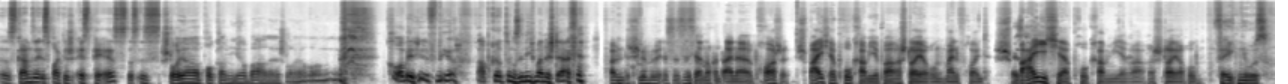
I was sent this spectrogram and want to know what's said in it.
das Ganze ist praktisch SPS, das ist steuerprogrammierbare Steuerung. Robin, hilf mir. Abkürzungen sind nicht meine Stärke. Vor allem das Schlimme ist, es ist ja noch in deiner Branche. Speicherprogrammierbare Steuerung, mein Freund. Speicherprogrammierbare Steuerung. Fake News.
